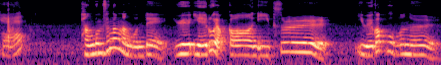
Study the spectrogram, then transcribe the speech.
이렇게 방금 생각난 건데 얘, 얘로 약간 이 입술 이 외곽 부분을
